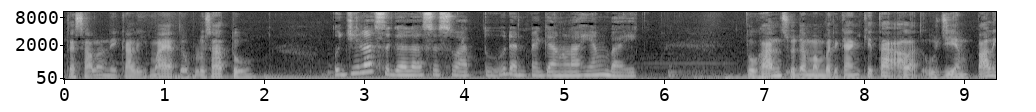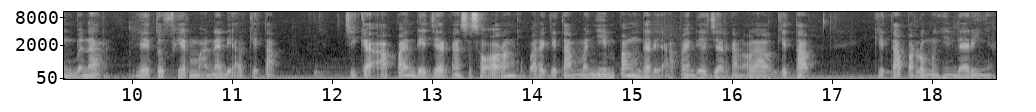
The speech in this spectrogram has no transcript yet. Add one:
Tesalonika 5 ayat 21. Ujilah segala sesuatu dan peganglah yang baik. Tuhan sudah memberikan kita alat uji yang paling benar, yaitu firman-Nya di Alkitab. Jika apa yang diajarkan seseorang kepada kita menyimpang dari apa yang diajarkan oleh Alkitab, kita perlu menghindarinya.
